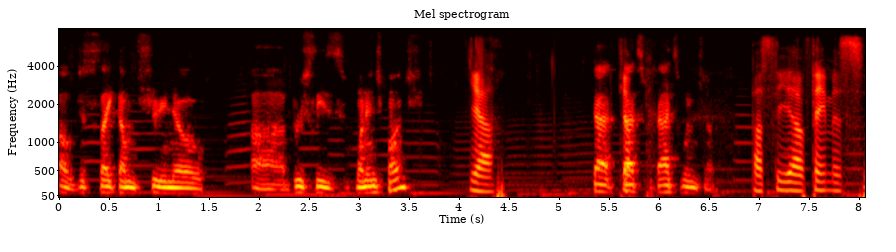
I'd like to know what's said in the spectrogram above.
oh, just like I'm sure you know, uh, Bruce Lee's one inch punch. Yeah, That that's that's Wing Chun. That's the uh, famous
